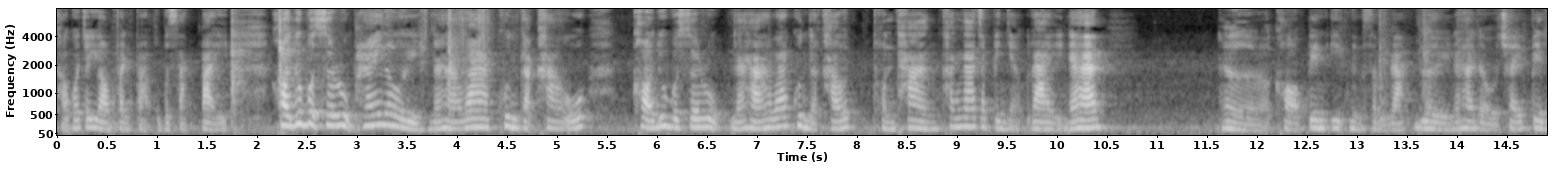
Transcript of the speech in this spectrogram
เขาก็จะยอมฟันฝ่าอุปสรรคไป ขอดูบทสรุปให้เลยนะคะว่าคุณกับเขา ขอดูบทสรุปนะคะว่าคุณกับเขาหนทางข้างหน้าจะเป็นอย่างไรนะคะเอ่อขอเป็นอีกหนึ่งสำรับเลยนะคะเดี๋ยวใช้เป็น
